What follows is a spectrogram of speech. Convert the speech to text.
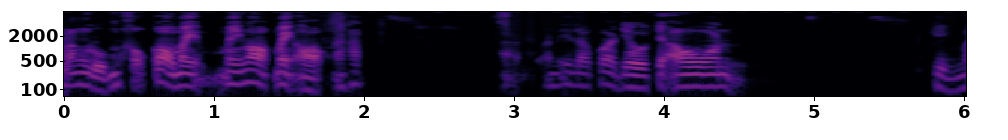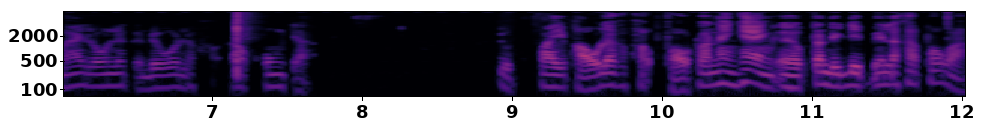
บางหลุมเขาก็ไม่ไม่งอกไม่ออกนะครับอันนี้เราก็เดี๋ยวจะเอากิ่งไม้ลงแล้วก็ดูแล้วเราคงจะจุดไฟเผาแล้วก็เผาเผาตอนแห้งๆเออตอนดิบๆนี่แหละครับ เพราะว่า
